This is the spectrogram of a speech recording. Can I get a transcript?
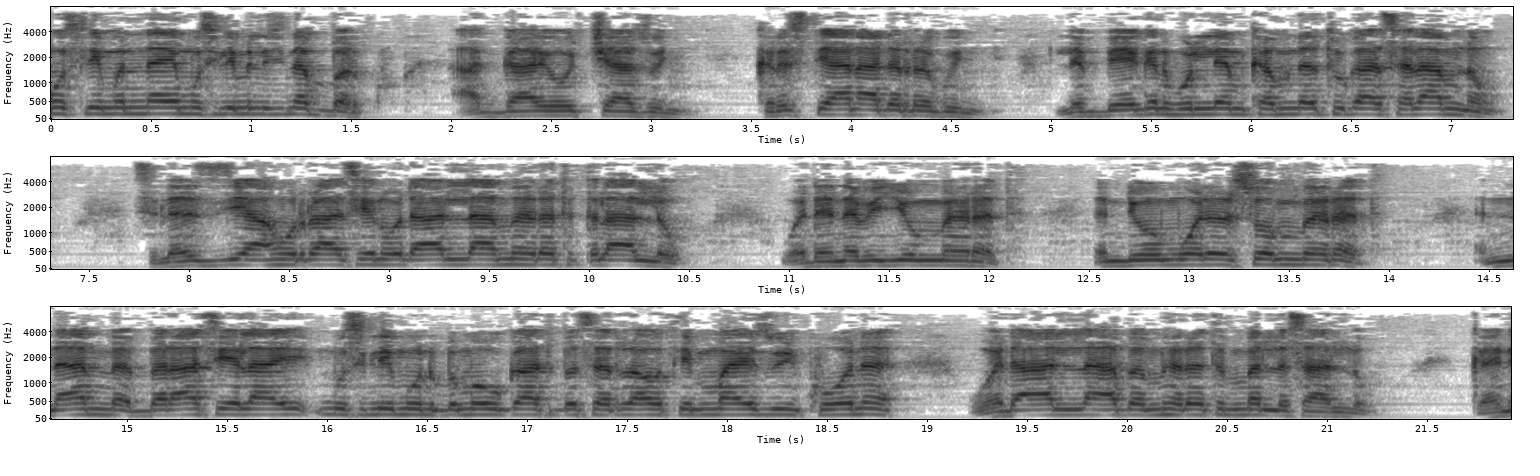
ሙስሊምና የሙስሊም ልጅ ነበርኩ። አጋሪዎች ያዙኝ፣ ክርስቲያን አደረጉኝ። ልቤ ግን ሁሌም ከእምነቱ ጋር ሰላም ነው። ስለዚህ አሁን ራሴን ወደ አላህ ምህረት እጥላለሁ፣ ወደ ነብዩም ምህረት እንዲሁም ወደ እርሶም ምህረት። እናም በራሴ ላይ ሙስሊሙን በመውጋት በሰራሁት የማይዙኝ ከሆነ ወደ አላህ በምህረት እመለሳለሁ። ከእኔ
